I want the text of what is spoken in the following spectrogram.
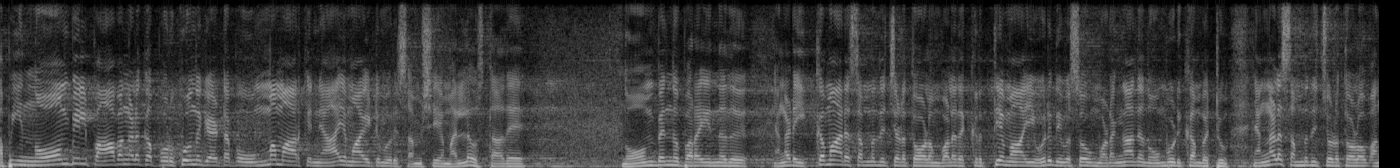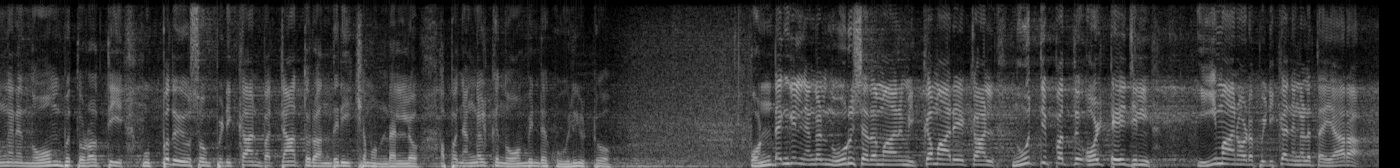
അപ്പോൾ ഈ നോമ്പിൽ പാപങ്ങളൊക്കെ പൊറുക്കുമെന്ന് കേട്ടപ്പോൾ ഉമ്മമാർക്ക് ന്യായമായിട്ടും ഒരു സംശയമല്ല ഉസ്താദേ. നോമ്പെന്ന് പറയുന്നത് ഞങ്ങളുടെ ഇക്കമാരെ സംബന്ധിച്ചിടത്തോളം വളരെ കൃത്യമായി ഒരു ദിവസവും മുടങ്ങാതെ നോമ്പ് പിടിക്കാൻ പറ്റും. ഞങ്ങളെ സംബന്ധിച്ചിടത്തോളം അങ്ങനെ നോമ്പ് തുടർത്തി മുപ്പത് ദിവസവും പിടിക്കാൻ പറ്റാത്തൊരു അന്തരീക്ഷമുണ്ടല്ലോ. അപ്പോൾ ഞങ്ങൾക്ക് നോമ്പിന്റെ കൂലി കിട്ടുമോ ഉണ്ടെങ്കിൽ ഞങ്ങൾ നൂറ് ശതമാനം ഇക്കമാരേക്കാൾ നൂറ്റിപ്പത്ത് വോൾട്ടേജിൽ ഈമാനോടെ പിടിക്കാൻ ഞങ്ങൾ തയ്യാറാണ്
